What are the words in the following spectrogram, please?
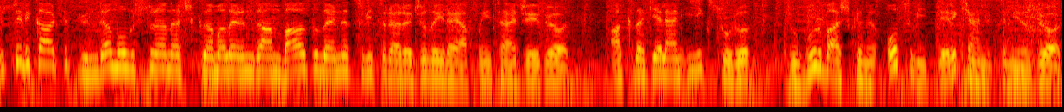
Üstelik artık gündem oluşturan açıklamalarından bazılarını Twitter aracılığıyla yapmayı tercih ediyor. Akla gelen ilk soru, Cumhurbaşkanı o tweetleri kendisi mi yazıyor?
